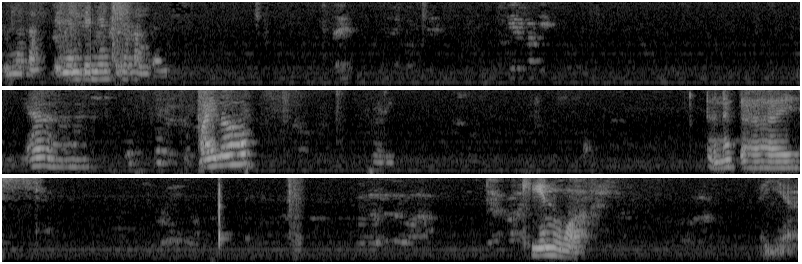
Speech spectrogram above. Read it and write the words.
Ito na lang. Ganyan-ganyan ko na lang guys. Milo. Ito na guys. Quinoa. Ayan.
